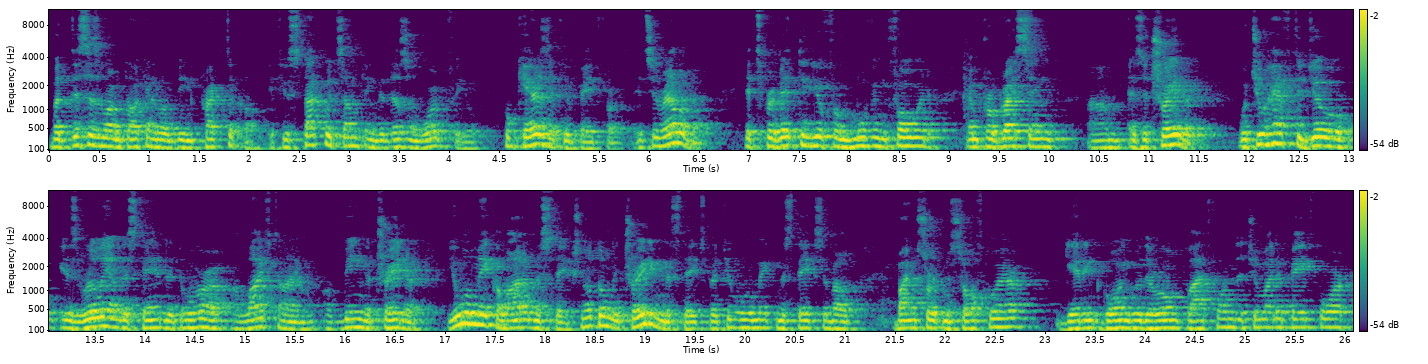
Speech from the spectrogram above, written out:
But this is what I'm talking about being practical. If you're stuck with something that doesn't work for you, who cares if you paid for it? It's irrelevant. It's preventing you from moving forward and progressing um, as a trader. What you have to do is really understand that over a lifetime of being a trader, you will make a lot of mistakes, not only trading mistakes, but you will make mistakes about buying certain software, getting going with their own platform that you might have paid for,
